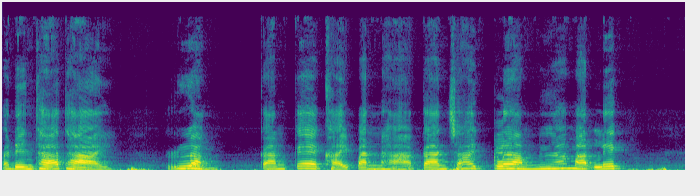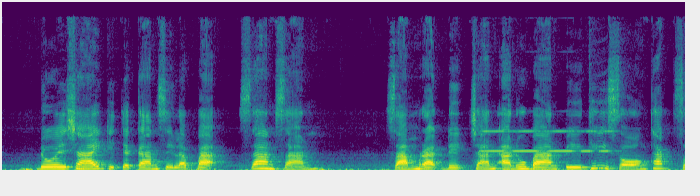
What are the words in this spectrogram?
ประเด็นท้าทาย เรื่อง การแก้ไขปัญหาการใช้กล้ามเนื้อมัดเล็ก โดยใช้กิจกรรมศิลปะสร้างสรรค์สำหรับเด็กชั้นอนุบาลปีที่สองทักส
